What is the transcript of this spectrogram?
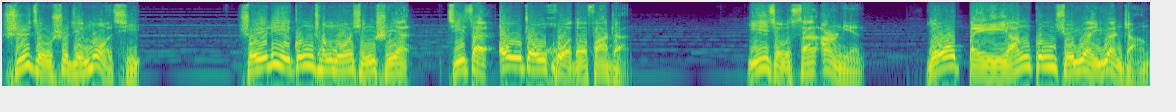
十九世纪末期，水利工程模型实验即在欧洲获得发展。一九三二年，由北洋工学院院长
